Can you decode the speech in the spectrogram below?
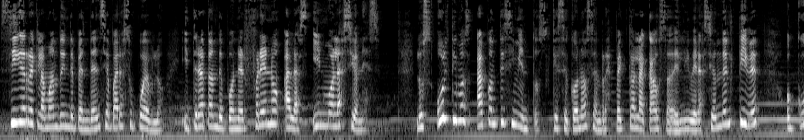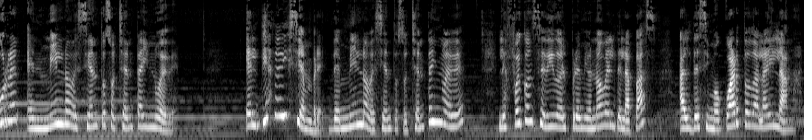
sigue reclamando independencia para su pueblo y tratan de poner freno a las inmolaciones. Los últimos acontecimientos que se conocen respecto a la causa de liberación del Tíbet ocurren en 1989. El 10 de diciembre de 1989 le fue concedido el Premio Nobel de la Paz al decimocuarto Dalai Lama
